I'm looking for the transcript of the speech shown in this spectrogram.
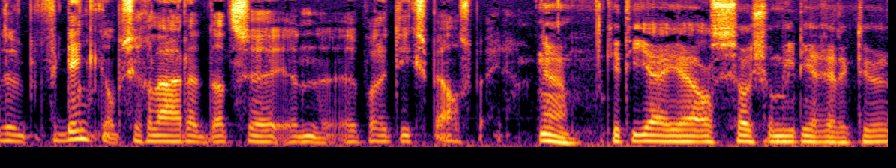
de verdenking op zich laden dat ze een politiek spel spelen. Ja, Kitty, jij als social media redacteur,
